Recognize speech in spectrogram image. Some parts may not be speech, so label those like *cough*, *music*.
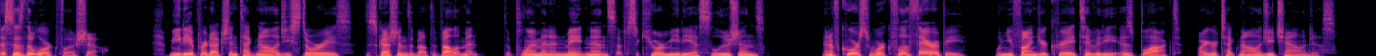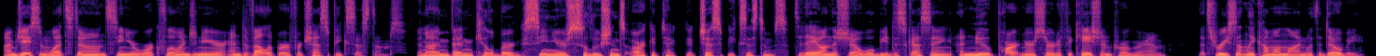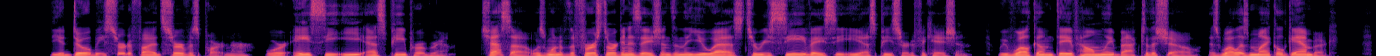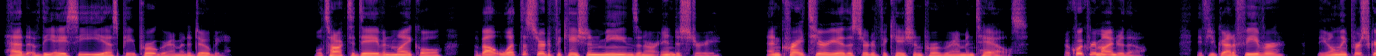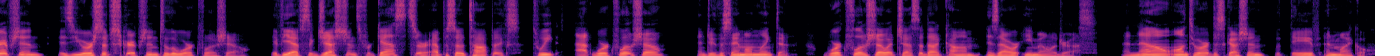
This is the Workflow Show. Media production technology stories, discussions about development, deployment, and maintenance of secure media solutions, and of course, workflow therapy when you find your creativity is blocked by your technology challenges. I'm Jason Whetstone, Senior Workflow Engineer and Developer for Chesapeake Systems. And I'm Ben Kilberg, Senior Solutions Architect at Chesapeake Systems. Today on the show, we'll be discussing a new partner certification program that's recently come online with Adobe the Adobe Certified Service Partner, or ACESP program. CHESA was one of the first organizations in the U.S. to receive ACESP certification. We've welcomed Dave Helmly back to the show, as well as Michael Gamboeck, head of the ACESP program at Adobe. We'll talk to Dave and Michael about what the certification means in our industry and criteria the certification program entails. A quick reminder though if you've got a fever, the only prescription is your subscription to the Workflow Show. If you have suggestions for guests or episode topics, tweet at Workflow Show and do the same on LinkedIn. Workflowshow at chesa.com is our email address. And now on to our discussion with Dave and Michael.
